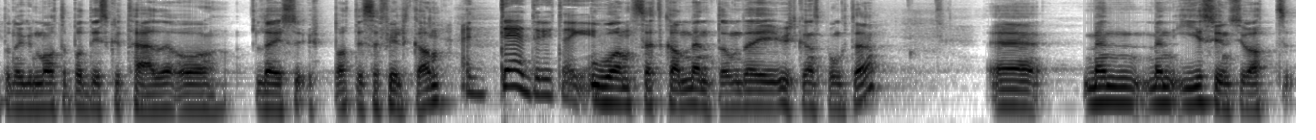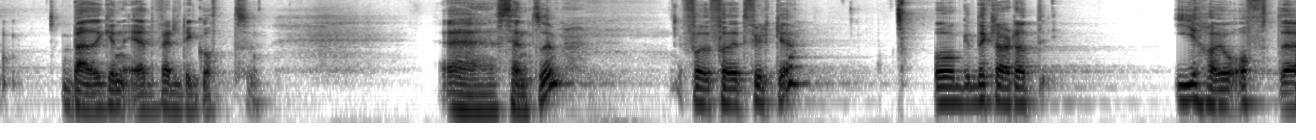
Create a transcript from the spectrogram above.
på noen måte på å diskutere og løse opp igjen disse fylkene Nei, det driter jeg i. uansett hva han mente om det i utgangspunktet. Eh, men, men jeg syns jo at Bergen er et veldig godt eh, sentrum for, for et fylke. Og det er klart at jeg har jo ofte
